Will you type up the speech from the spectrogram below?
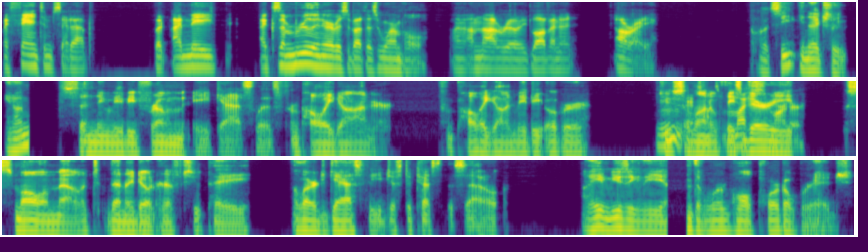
my Phantom set up, but I may because I'm really nervous about this wormhole. I'm, I'm not really loving it. Alrighty. Let's see, you can actually, you know, I'm sending maybe from a gas list from Polygon or from Polygon, maybe over to Solana with a very smarter. small amount. Then I don't have to pay a large gas fee just to test this out. I am using the uh, the wormhole portal bridge.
